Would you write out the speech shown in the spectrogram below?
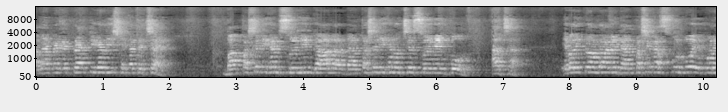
আমি আপনাকে প্র্যাকটিক্যালি শেখাতে চাই। বাম পাশে লিখেন সুইমিং গার্ল আর ডান পাশে লিখেন হচ্ছে সুইমিং পুল। আচ্ছা এবার একটু আমরা আগে ডান পাশে কাজ করব, এরপরে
